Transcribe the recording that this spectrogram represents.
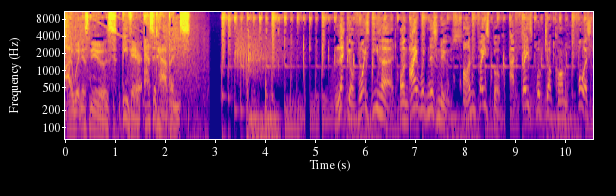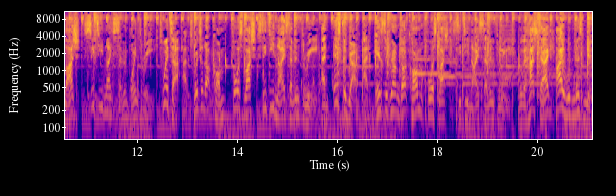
Eyewitness News. Be there as it happens. Let your voice be heard on Eyewitness News on Facebook at facebook.com forward slash city 97.3, Twitter at twitter.com forward slash city 973, and Instagram at instagram.com forward slash city 973 with the hashtag Eyewitness News.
